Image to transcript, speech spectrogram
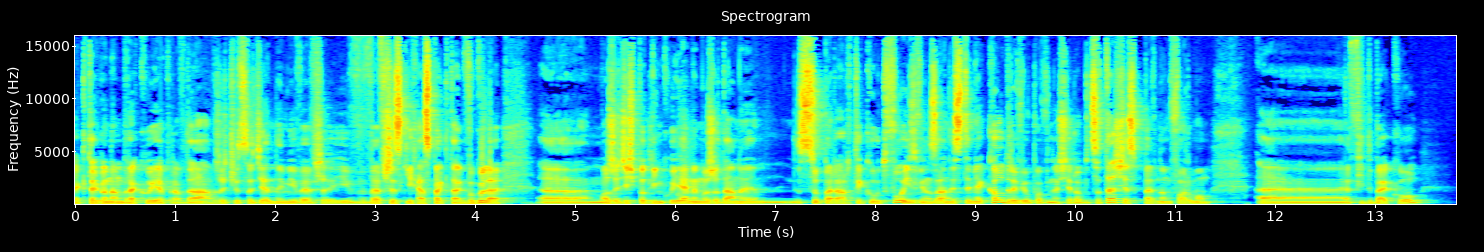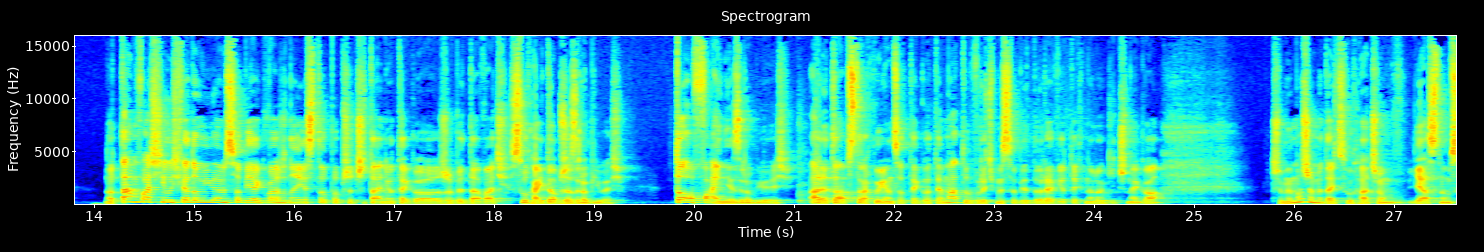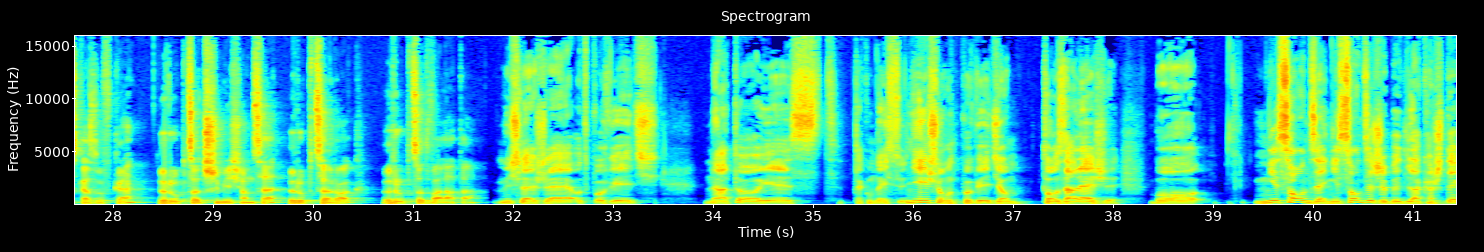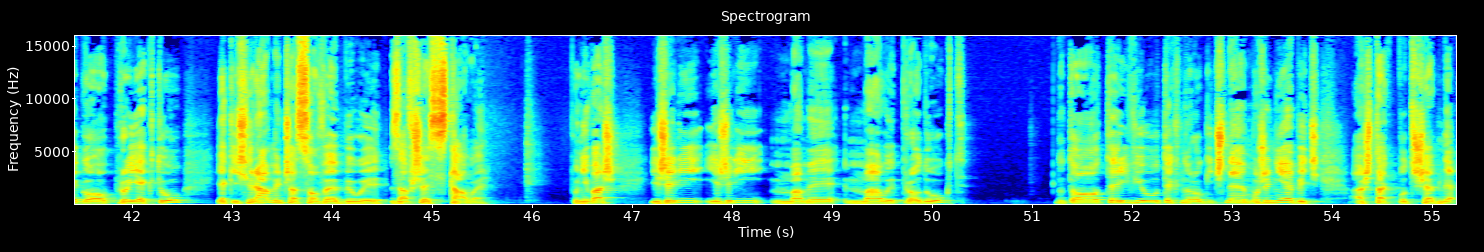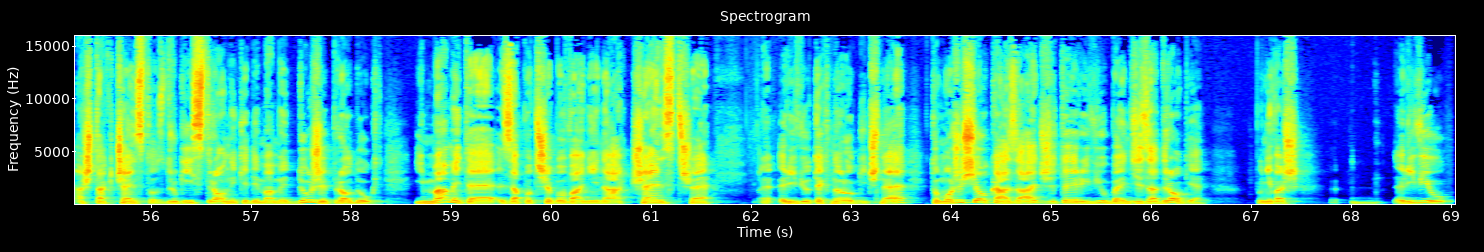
Jak tego nam brakuje, prawda? W życiu codziennym i we, i we wszystkich aspektach. W ogóle e, może gdzieś podlinkujemy, może damy super artykuł twój związany z tym, jak code review powinno się robić, co też jest pewną formą e, feedbacku. No tam właśnie uświadomiłem sobie, jak ważne jest to po przeczytaniu tego, żeby dawać, słuchaj, dobrze zrobiłeś. To fajnie zrobiłeś. Ale to abstrahując od tego tematu, wróćmy sobie do review technologicznego. Czy my możemy dać słuchaczom jasną wskazówkę? Rób co trzy miesiące, rób co rok, rób co dwa lata? Myślę, że odpowiedź na to jest taką najsłynniejszą odpowiedzią. To zależy, bo nie sądzę, nie sądzę, żeby dla każdego projektu jakieś ramy czasowe były zawsze stałe. Ponieważ jeżeli, jeżeli mamy mały produkt, no to te review technologiczne może nie być aż tak potrzebne, aż tak często. Z drugiej strony, kiedy mamy duży produkt i mamy te zapotrzebowanie na częstsze e, review technologiczne, to może się okazać, że te review będzie za drogie, ponieważ review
